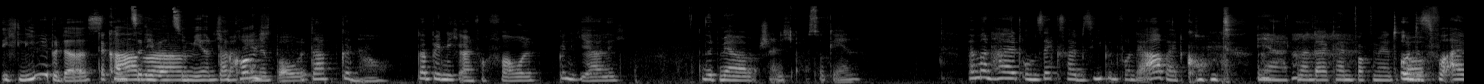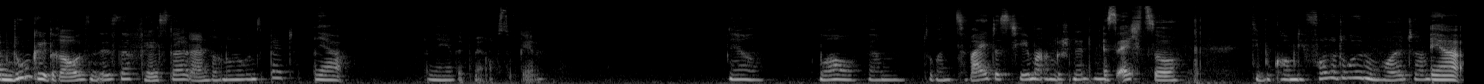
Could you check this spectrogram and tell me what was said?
Ich liebe das. Da kommt sie lieber zu mir und ich da mache eine Bowl. Da, genau. Da bin ich einfach faul. Bin ich ehrlich. Wird mir aber wahrscheinlich auch so gehen. Wenn man halt um sechs, halb sieben von der Arbeit kommt Ja, hat man da keinen Bock mehr drauf. und es vor allem dunkel draußen ist, da fällst du halt einfach nur noch ins Bett. ja. Nee, wird mir auch so gehen. Ja. Wow, wir haben sogar ein zweites Thema angeschnitten. Ist echt so. Die bekommen die volle Dröhnung heute. Ja,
